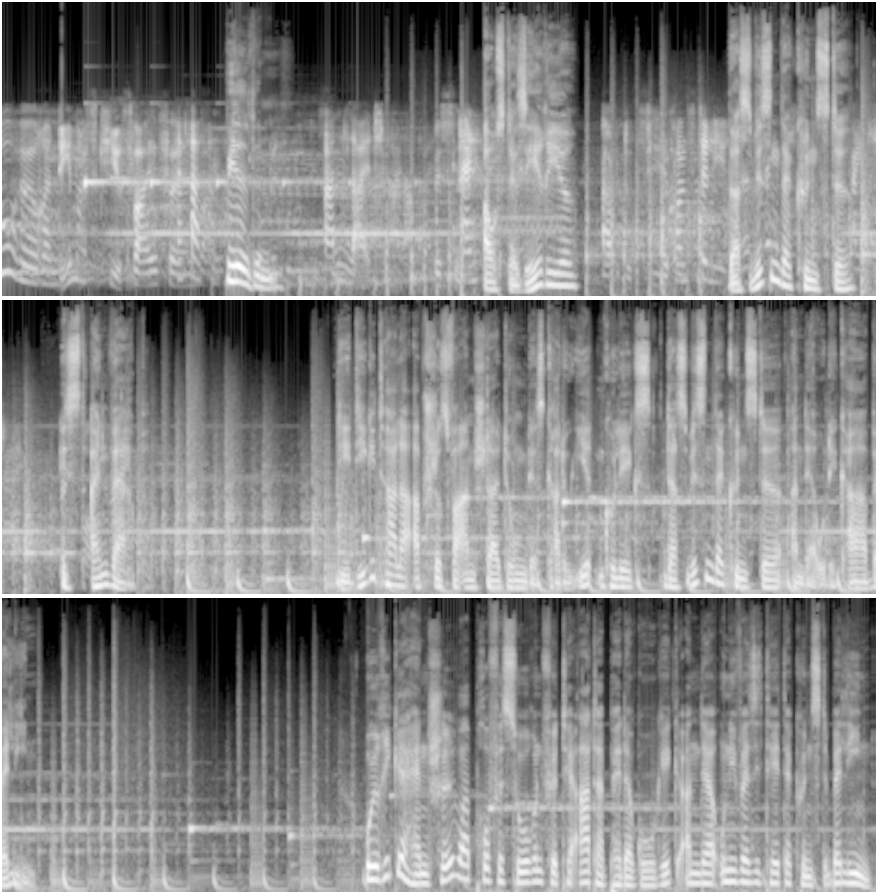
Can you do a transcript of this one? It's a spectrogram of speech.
Zuhören, demaskieren, zweifeln, bilden, anleiten, Aus der Serie konstellieren, Das Wissen der Künste ist ein Verb. Die digitale Abschlussveranstaltung des Graduiertenkollegs Das Wissen der Künste an der UDK Berlin. Ulrike Henschel war Professorin für Theaterpädagogik an der Universität der Künste Berlin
